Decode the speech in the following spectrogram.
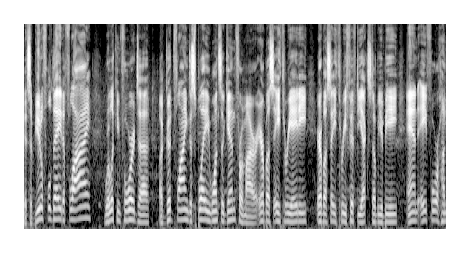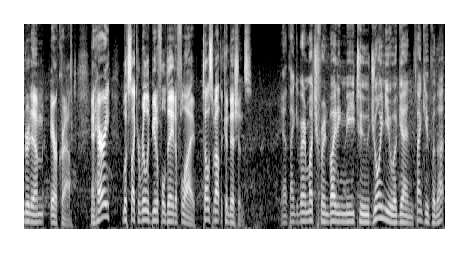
It's a beautiful day to fly. We're looking forward to a good flying display once again from our Airbus A380, Airbus A350 XWB, and A400M aircraft. And Harry, looks like a really beautiful day to fly. Tell us about the conditions. Yeah, thank you very much for inviting me to join you again. Thank you for that.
